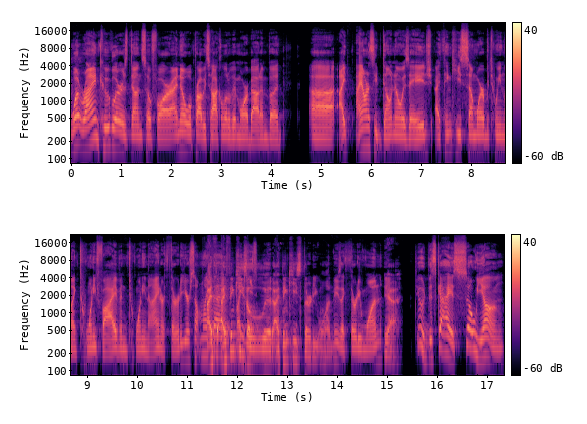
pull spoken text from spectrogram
what Ryan Coogler has done so far, I know we'll probably talk a little bit more about him, but uh, I I honestly don't know his age. I think he's somewhere between like 25 and 29 or 30 or something like I, th- that. I think Like, he's, a lit. I think he's thirty one. he's like 31. Yeah, Dude, this guy is so young,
